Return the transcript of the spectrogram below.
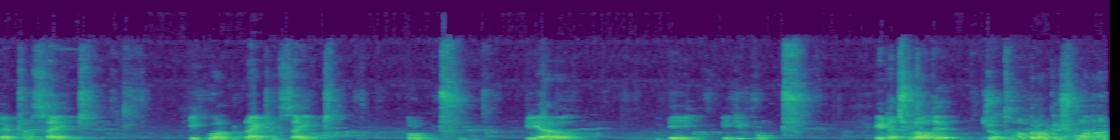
left hand side equal right hand side proved P R O B E D proved এটা ছিল আমাদের চৌদ্দ নম্বর অঙ্কের সমাধান।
